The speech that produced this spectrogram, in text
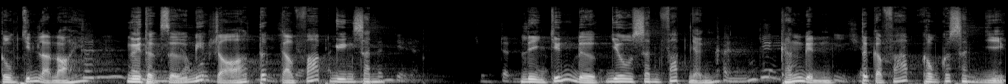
cũng chính là nói người thật sự biết rõ tất cả pháp duyên sanh, liền chứng được vô sanh pháp nhẫn, khẳng định tất cả pháp không có sanh diệt.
